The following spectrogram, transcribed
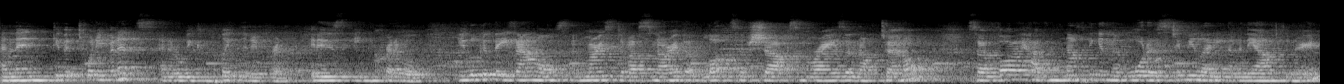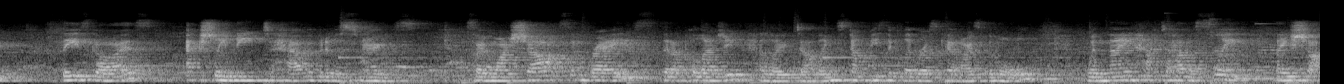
And then give it 20 minutes and it'll be completely different. It is incredible. You look at these animals and most of us know that lots of sharks and rays are nocturnal. So if I have nothing in the water stimulating them in the afternoon, these guys actually need to have a bit of a snooze. So my sharks and rays that are pelagic, hello darling, Stumpy's the cleverest camos of them all, when they have to have a sleep, they shut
